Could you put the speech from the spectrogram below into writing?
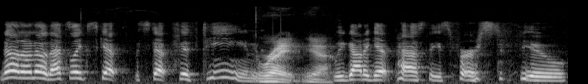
no, no, no, that's like step step fifteen. right. Yeah. We got to get past these first few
